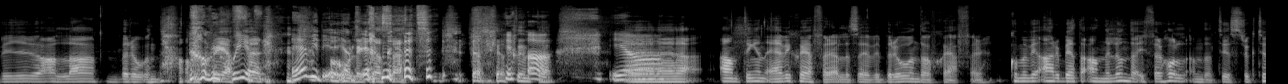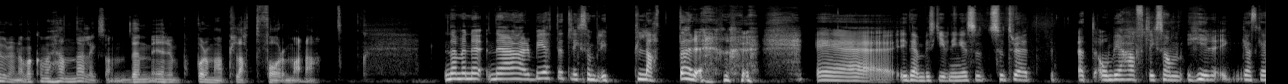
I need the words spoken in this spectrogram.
Vi är ju alla beroende av Ja, chefer. chef, är vi det på olika egentligen? sätt. Jag vet Ja. inte. Ja. Eh, antingen är vi chefer eller så är vi beroende av chefer. Kommer vi arbeta annorlunda i förhållande till strukturerna? Vad kommer hända liksom, på de här plattformarna? Nej, men när, arbetet liksom blir plattare eh, i den beskrivningen så, så tror jag att, att om vi har haft liksom ganska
